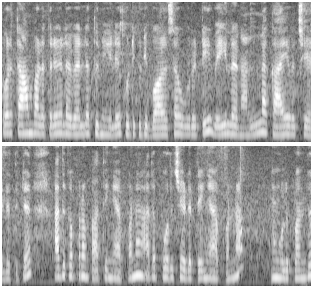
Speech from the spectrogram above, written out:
ஒரு தாம்பாளத்துலையோ இல்லை வெள்ளை துணியிலையோ குட்டி குட்டி பால்ஸாக உருட்டி வெயிலில் நல்லா காய வச்சு எடுத்துகிட்டு அதுக்கப்புறம் பார்த்திங்க அப்படின்னா அதை பொறிச்சு எடுத்தீங்க அப்படின்னா உங்களுக்கு வந்து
